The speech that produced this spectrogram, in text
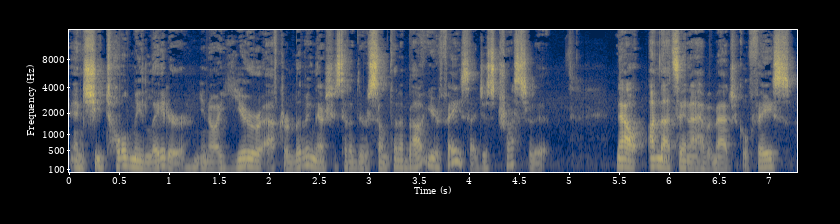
And she told me later, you know, a year after living there, she said, There's something about your face. I just trusted it. Now, I'm not saying I have a magical face.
